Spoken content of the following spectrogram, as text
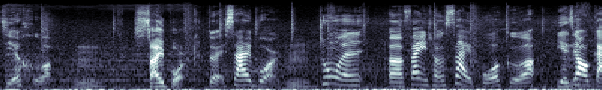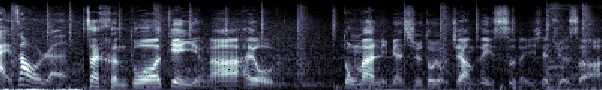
结合。嗯，cyborg，对，cyborg，嗯，中文呃翻译成赛博格，也叫改造人。在很多电影啊，还有。嗯动漫里面其实都有这样类似的一些角色啊，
